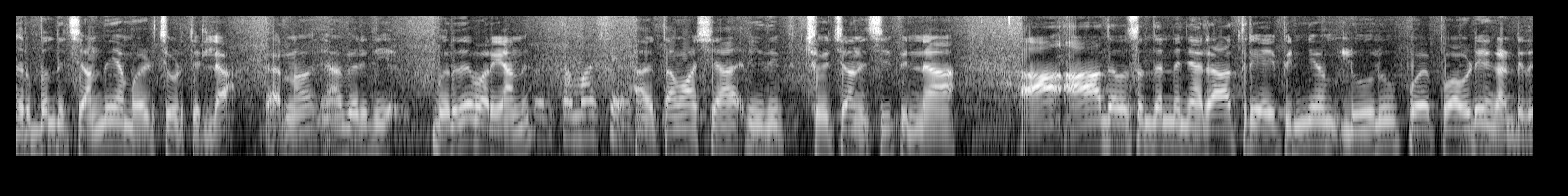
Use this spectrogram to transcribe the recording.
നിർബന്ധിച്ച് അന്ന് ഞാൻ മേടിച്ചു കൊടുത്തില്ല. കാരണം ഞാൻ വെറുതെ വെറുതെ പറയാന്ന്. അത് തമാശ രീതി ചോദിച്ചാന്ന് വെച്ച്. പിന്നെ ആ ആ ദിവസം തന്നെ ഞാൻ രാത്രിയായി. പിന്നെയും ലൂലു പോയപ്പോൾ അവിടെയും കണ്ടത്.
